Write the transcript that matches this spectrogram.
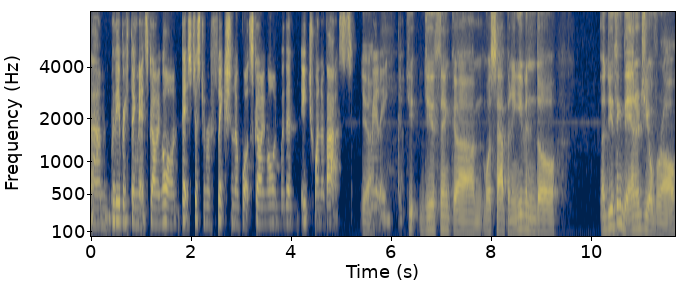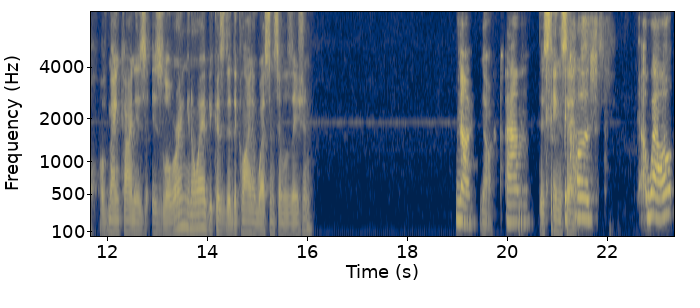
um, with everything that's going on that's just a reflection of what's going on within each one of us yeah really do, do you think um, what's happening even though uh, do you think the energy overall of mankind is is lowering in a way because the decline of Western civilization? No. No. Um, They're staying the same. Because, uh, well,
